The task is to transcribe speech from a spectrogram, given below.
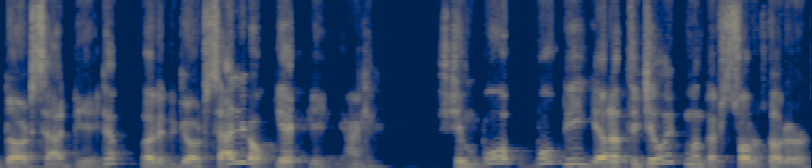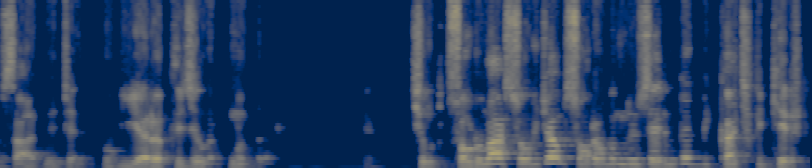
görsel diyelim. Böyle bir görsel yok yepyeni yani. Şimdi bu bu bir yaratıcılık mıdır? Soru soruyorum sadece. Bu bir yaratıcılık mıdır? Şimdi sorular soracağım. Sonra bunun üzerinde birkaç fikir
